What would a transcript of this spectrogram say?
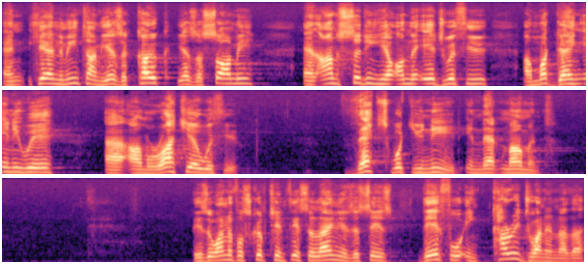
And here in the meantime, here's a Coke, here's a Sami, and I'm sitting here on the edge with you. I'm not going anywhere. Uh, I'm right here with you. That's what you need in that moment. There's a wonderful scripture in Thessalonians that says, Therefore, encourage one another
